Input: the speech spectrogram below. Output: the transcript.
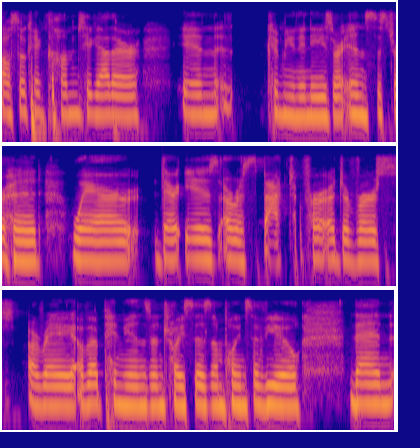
also can come together in communities or in sisterhood where there is a respect for a diverse array of opinions and choices and points of view then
